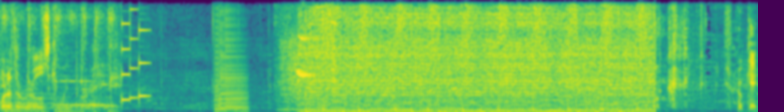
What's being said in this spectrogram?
what are the rules can we break? okay,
